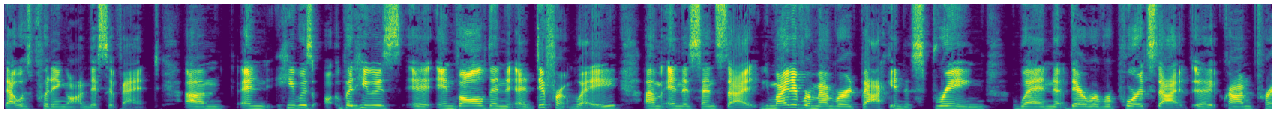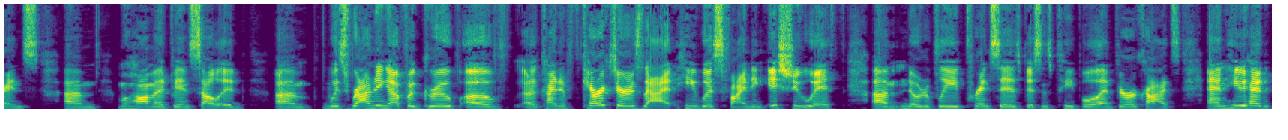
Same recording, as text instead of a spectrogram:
that was putting on this event. Um, and he was, but he was uh, involved in a different way um, in the sense that you might have remembered back in the spring when there were reports that uh, Crown Prince um, Mohammed bin Salid um, was rounding up a group of uh, kind of characters that he was finding issue with, um, notably princes, business people, and bureaucrats. And he had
